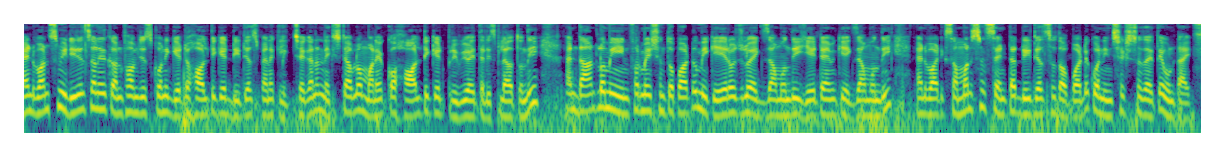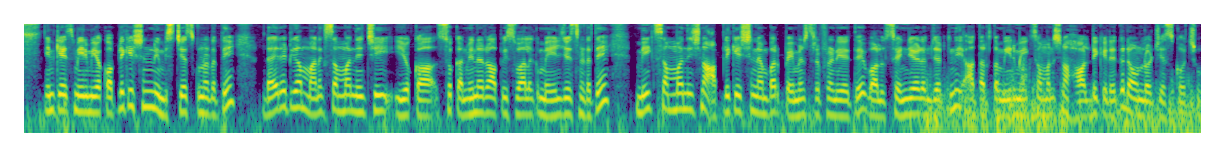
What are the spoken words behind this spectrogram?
అండ్ వన్స్ మీ డీటెయిల్స్ అనేది కన్ఫర్మ్ చేసుకొని గెట్ హాల్ టికెట్ డీటెయిల్స్ పైన క్లిక్ చేయగానే నెక్స్ట్ ట్యాబ్లో మన యొక్క హాల్ టికెట్ ప్రివ్యూ అయితే డిస్ప్లే అవుతుంది. అండ్ దాంట్లో మీ ఇన్ఫర్మేషన్తో పాటు మీకు ఏ రోజులో ఎగ్జామ్ ఉంది ఏ టైంకి ఎగ్జామ్ ఉంది అండ్ వాటికి సంబంధించిన సెంటర్ డీటెయిల్స్తో పాటు కొన్ని ఇన్స్ట్రక్షన్స్ అయితే ఉంటాయి. ఇన్ కేస్ మీరు మీ యొక్క అప్లికేషన్ని మిస్ చేసుకున్నట్టయితే డైరెక్ట్గా మనకు సంబంధించి ఈ యొక్క సో కన్వీనర్ ఆఫీస్ వాళ్ళకి మెయిల్ చేసినట్టయితే మీకు సంబంధించిన అప్లికేషన్ నెంబర్ పేమెంట్స్ రిఫండ్ అయితే వాళ్ళు సెండ్ చేయడం జరుగుతుంది ఆ తర్వాత మీరు మీకు సంబంధించిన హాల్ టికెట్ అయితే డౌన్లోడ్ చేసుకోవచ్చు.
